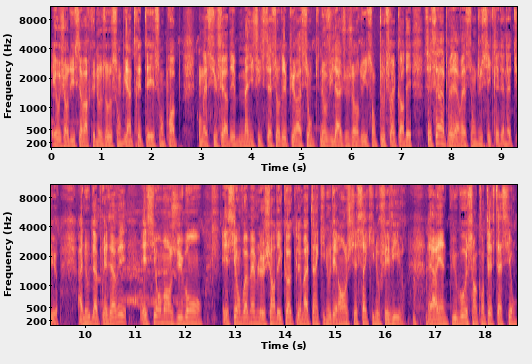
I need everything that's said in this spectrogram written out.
Et aujourd'hui, savoir que nos eaux sont bien traitées, sont propres, qu'on a su faire des magnifiques stations d'épuration, que nos villages aujourd'hui sont tous raccordés, c'est ça la préservation du cycle et de la nature. À nous de la préserver. Et si on mange du bon, et si on voit même le chant des coqs le matin qui nous dérange, c'est ça qui nous fait vivre. A rien de plus beau sans contestation.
